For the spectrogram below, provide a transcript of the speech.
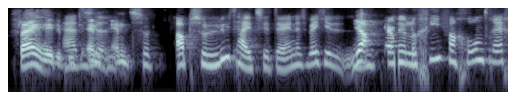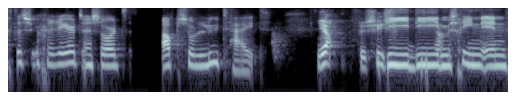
vrijheden biedt. Ja, en, een en, soort absoluutheid zit erin. Dus een beetje ja. de terminologie van grondrechten suggereert een soort absoluutheid. Ja, precies. Die, die misschien in 5%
